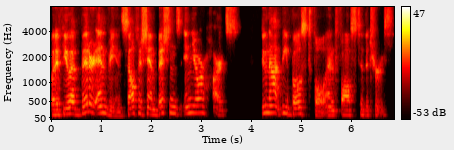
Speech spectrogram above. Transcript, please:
But if you have bitter envy and selfish ambitions in your hearts, do not be boastful and false to the truth.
